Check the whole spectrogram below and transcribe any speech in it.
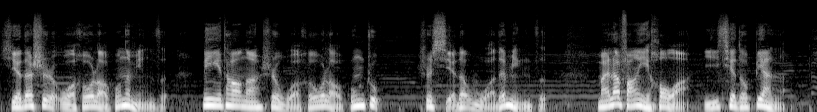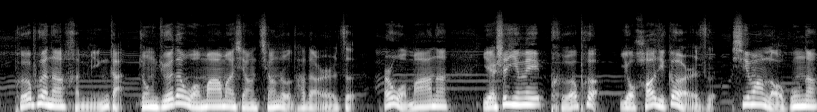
写的是我和我老公的名字；另一套呢是我和我老公住，是写的我的名字。买了房以后啊，一切都变了。婆婆呢很敏感，总觉得我妈妈想抢走她的儿子。而我妈呢，也是因为婆婆有好几个儿子，希望老公呢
